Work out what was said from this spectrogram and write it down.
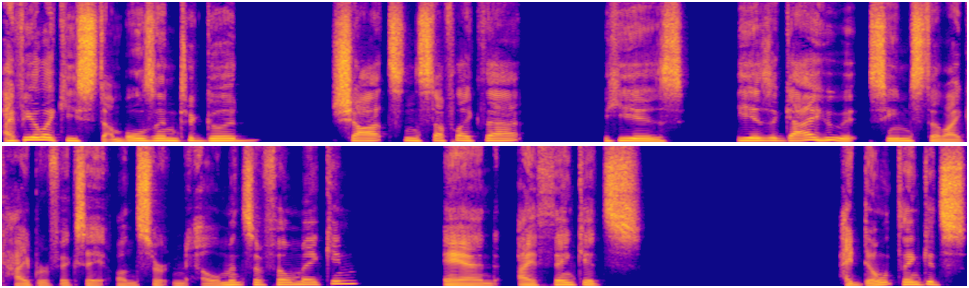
I feel like he stumbles into good shots and stuff like that. He is he is a guy who seems to like hyperfixate on certain elements of filmmaking and I think it's I don't think it's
